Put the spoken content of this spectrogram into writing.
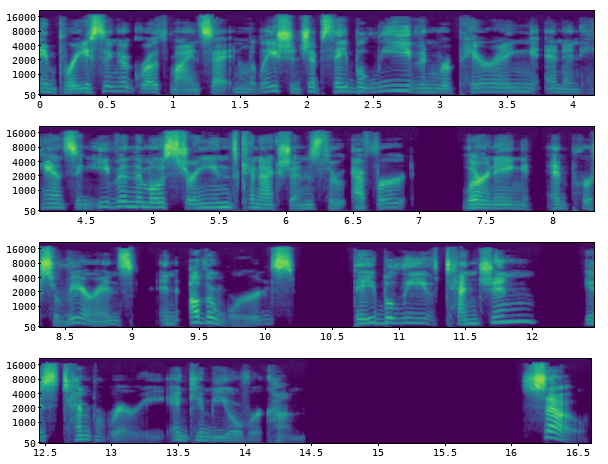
embracing a growth mindset in relationships, they believe in repairing and enhancing even the most strained connections through effort, learning, and perseverance. In other words, they believe tension is temporary and can be overcome. So,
